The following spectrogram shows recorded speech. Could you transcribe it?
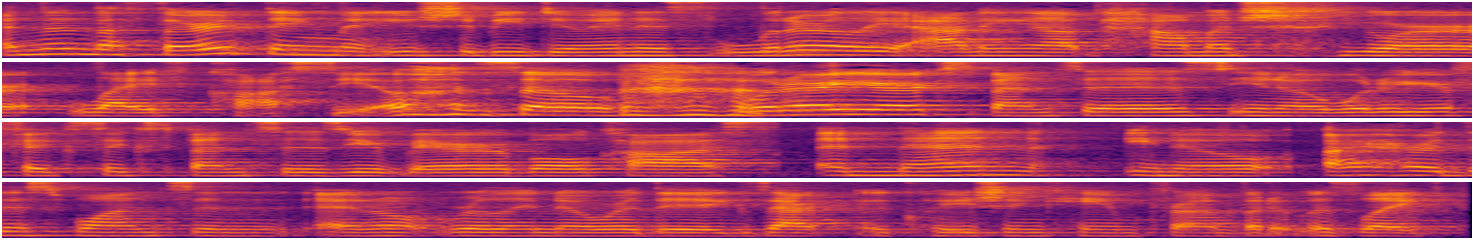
And then the third thing that you should be doing is literally adding up how much your life costs you. So, what are your expenses? You know, what are your fixed expenses, your variable costs? And then, you know, I heard this once and I don't really know where the exact equation came from, but it was like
